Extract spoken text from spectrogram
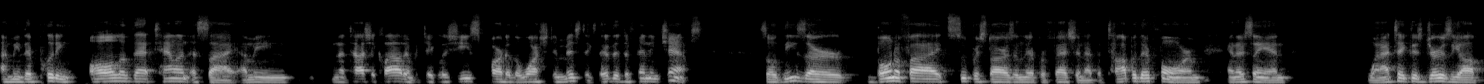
I mean, they're putting all of that talent aside. I mean, Natasha Cloud in particular, she's part of the Washington Mystics. They're the defending champs. So these are bona fide superstars in their profession at the top of their form, and they're saying, when I take this jersey off,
